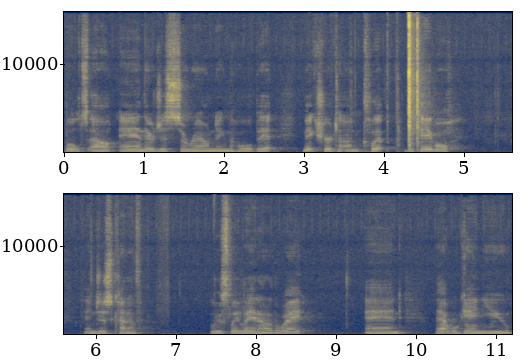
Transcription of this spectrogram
bolts out and they're just surrounding the whole bit. Make sure to unclip the cable and just kind of loosely lay it out of the way and that will gain you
